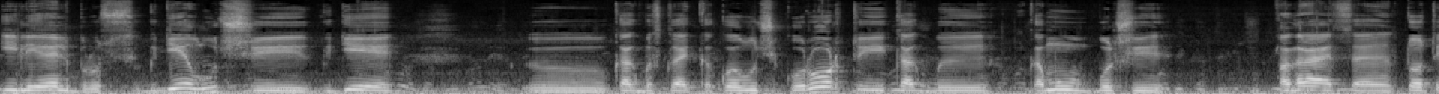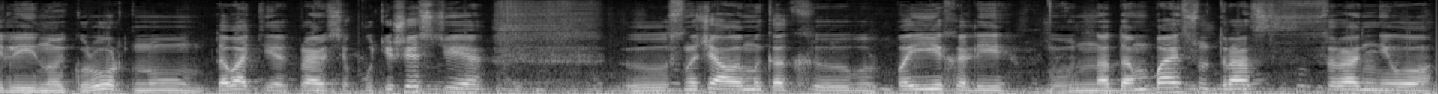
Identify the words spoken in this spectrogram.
или Эльбрус. Где лучше, где, э, как бы сказать, какой лучший курорт и как бы кому больше понравится тот или иной курорт. Ну, давайте отправимся в путешествие. Э, сначала мы как э, поехали на Донбай с утра, с раннего,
